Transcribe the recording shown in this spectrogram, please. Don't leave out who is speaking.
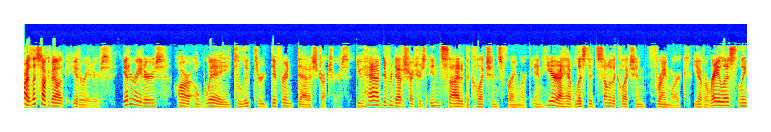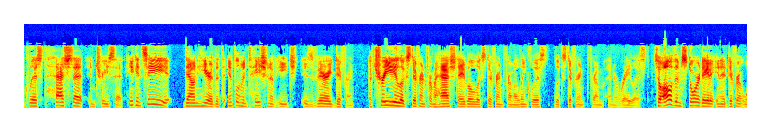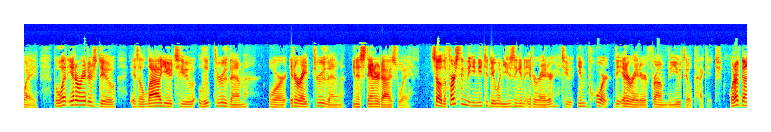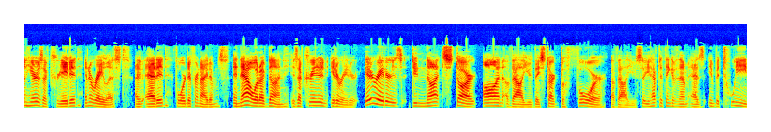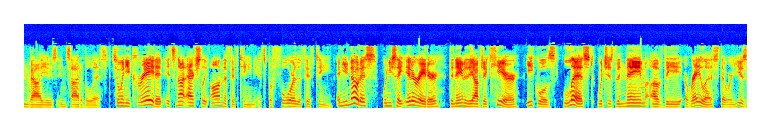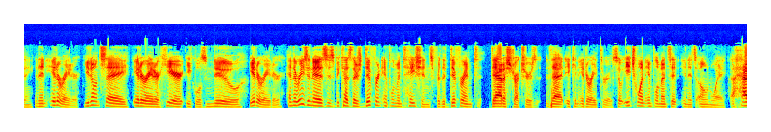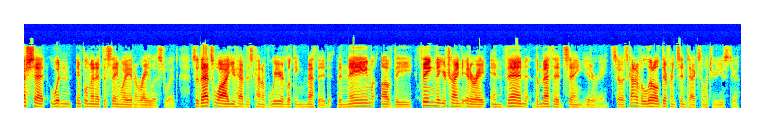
Speaker 1: All right, let's talk about iterators. Iterators are a way to loop through different data structures. You have different data structures inside of the collections framework. And here I have listed some of the collection framework. You have array list, linked list, hash set, and tree set. You can see down here that the implementation of each is very different a tree looks different from a hash table, looks different from a linked list, looks different from an array list. So all of them store data in a different way. But what iterators do is allow you to loop through them or iterate through them in a standardized way. So the first thing that you need to do when using an iterator to import the iterator from the util package. What I've done here is I've created an array list. I've added four different items. And now what I've done is I've created an iterator. Iterators do not start on a value, they start before a value. So you have to think of them as in between values inside of a list. So when you create it, it's not actually on the 15, it's before the 15. And you notice when you say iterator, the name of the object here equals list, which is the name of the array list that we're using, and then iterator. You don't say iterator here equals new iterator. And the reason is is because there's different implementations for the different data structures that it can iterate through. So each one implements it in its own way. A hash set wouldn't implement it the same way an array list would. So that's why you have this kind of weird looking method, the name of the thing that you're trying to iterate, and then the method saying iterate. So it's kind of a little different syntax than what you're used to.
